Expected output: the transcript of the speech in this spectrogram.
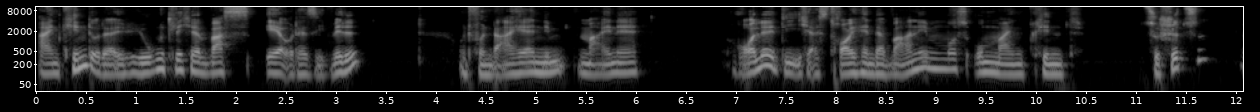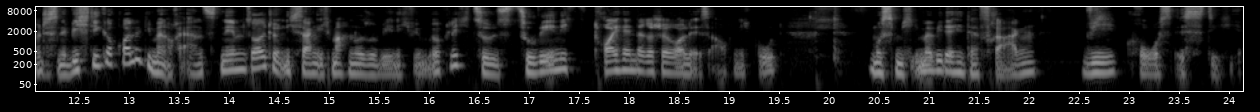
ein Kind oder Jugendlicher, was er oder sie will. Und von daher nimmt meine Rolle, die ich als Treuhänder wahrnehmen muss, um mein Kind zu schützen. Und das ist eine wichtige Rolle, die man auch ernst nehmen sollte und nicht sagen, ich mache nur so wenig wie möglich. Zu, zu wenig treuhänderische Rolle ist auch nicht gut. Muss mich immer wieder hinterfragen, wie groß ist die hier?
